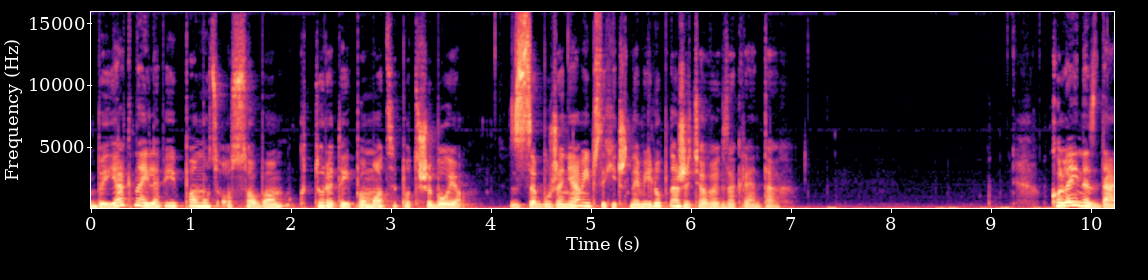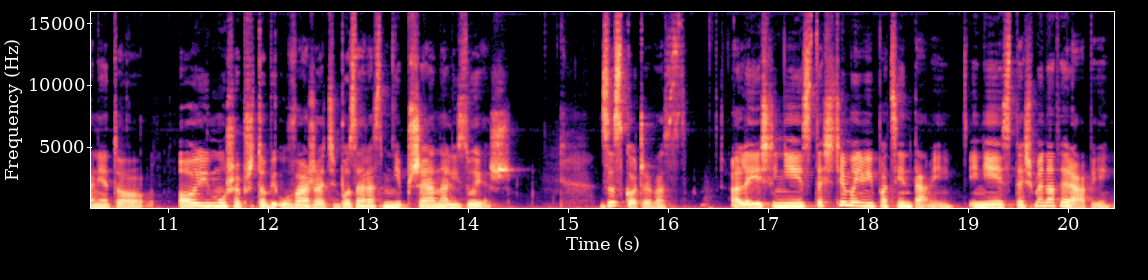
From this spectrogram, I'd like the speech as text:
by jak najlepiej pomóc osobom, które tej pomocy potrzebują, z zaburzeniami psychicznymi lub na życiowych zakrętach. Kolejne zdanie to Oj, muszę przy tobie uważać, bo zaraz mnie przeanalizujesz. Zaskoczę was, ale jeśli nie jesteście moimi pacjentami i nie jesteśmy na terapii,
